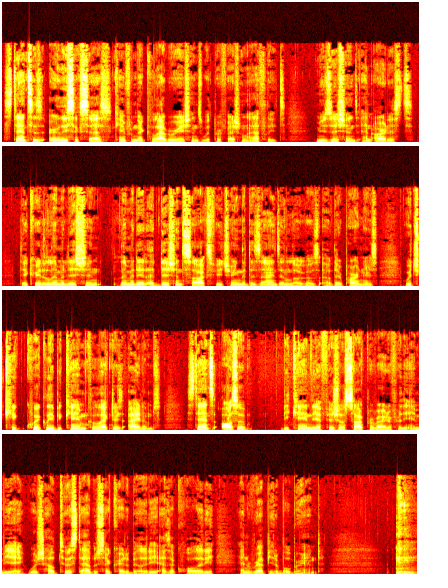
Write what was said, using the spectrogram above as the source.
Stance's early success came from their collaborations with professional athletes, musicians, and artists. They created limited edition, limited edition socks featuring the designs and logos of their partners, which ki- quickly became collector's items. Stance also became the official sock provider for the NBA, which helped to establish their credibility as a quality and reputable brand.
